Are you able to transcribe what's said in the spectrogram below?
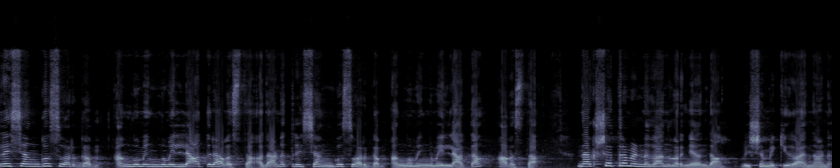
ത്രിശങ്കു സ്വർഗം അങ്ങും ഇങ്ങും ഇല്ലാത്തൊരവസ്ഥ. അതാണ് ത്രിശങ്കു സ്വർഗം അങ്ങും ഇങ്ങും ഇല്ലാത്ത അവസ്ഥ. നക്ഷത്രം എണ്ണുക എന്ന് പറഞ്ഞാൽ എന്താ? വിഷമിക്കുക എന്നാണ്.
